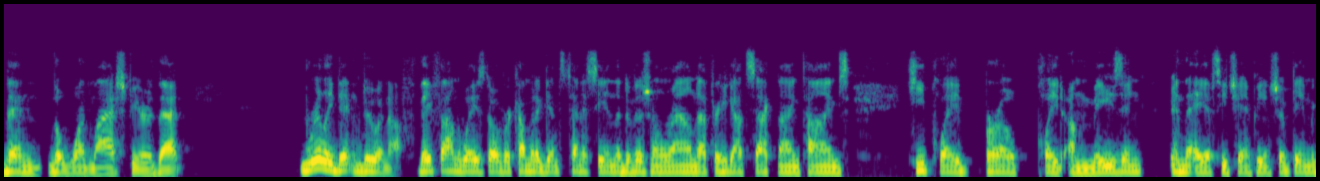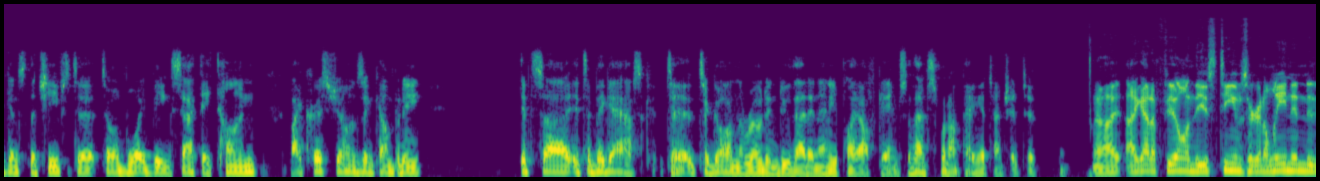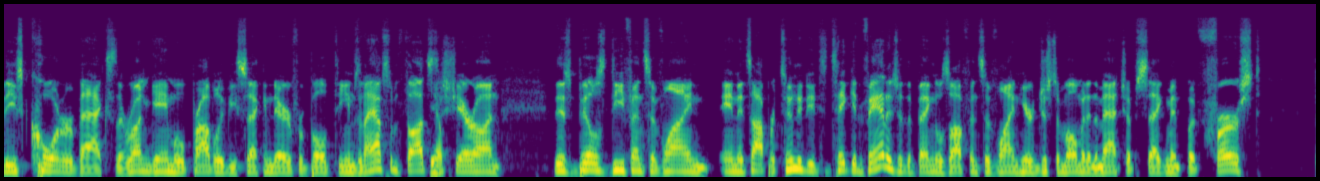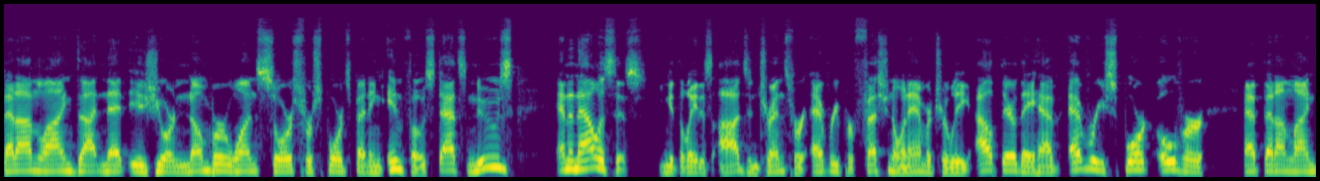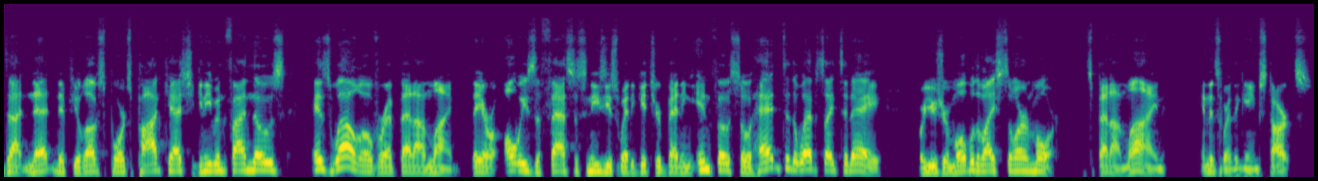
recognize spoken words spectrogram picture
than the one last year that really didn't do enough. They found ways to overcome it against Tennessee in the divisional round after he got sacked nine times. He played, Burrow played amazing in the AFC championship game against the Chiefs to, to avoid being sacked a ton by Chris Jones and company. It's uh, it's a big ask to to go on the road and do that in any playoff game. So that's what I'm paying attention to. I, I got a feeling these teams are going to lean into these quarterbacks. The run game will probably be secondary for both teams. And I have some thoughts yep. to share on this Bills defensive line and its opportunity to take advantage of the Bengals offensive line here in just a moment in the matchup segment. But first, betonline.net is your number one source for sports betting info, stats, news, and analysis. You can get the latest odds and trends for every professional and amateur league out there. They have every sport over at betonline.net. And if you love sports podcasts, you can even find those as well over at betonline. They are always the fastest and easiest way to get your betting info. So head to the website today or use your mobile device to learn more. It's betonline, and it's where the game starts.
